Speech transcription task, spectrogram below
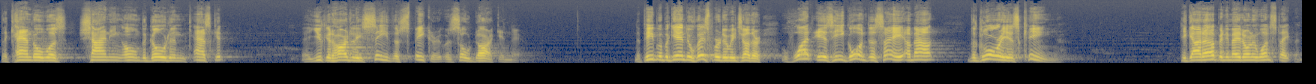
The candle was shining on the golden casket. You could hardly see the speaker, it was so dark in there. The people began to whisper to each other, What is he going to say about the glorious king? He got up and he made only one statement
